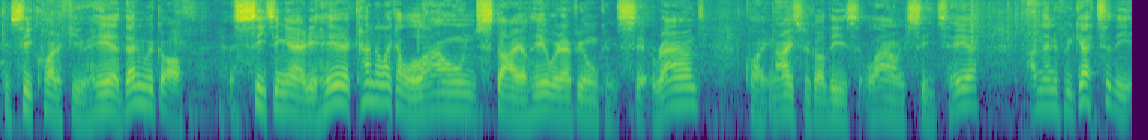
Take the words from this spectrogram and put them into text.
can see quite a few here. Then we've got a seating area here, kind of like a lounge style here where everyone can sit around. Quite nice, we've got these lounge seats here. And then if we get to the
